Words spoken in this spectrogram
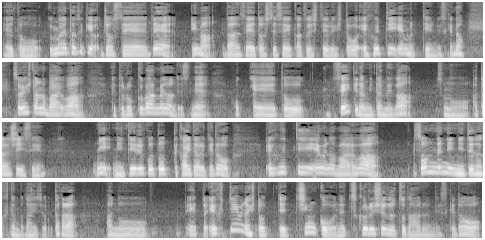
えっ、ー、と、生まれた時女性で、今男性として生活している人を FTM って言うんですけど、そういう人の場合は、えっ、ー、と、6番目のですね、えっ、ー、と、正規の見た目が、その、新しい性に似ていることって書いてあるけど、FTM の場合は、そんなに似てなくても大丈夫。だから、あの、えっ、と、FTM の人ってチンコをね、作る手術があるんですけど、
